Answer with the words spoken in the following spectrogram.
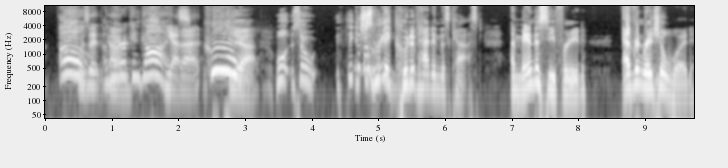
oh, Was it, um, American Gods? yeah, that. cool. Yeah. Well, so think And about who they could have had in this cast: Amanda Seyfried, Evan Rachel Wood,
